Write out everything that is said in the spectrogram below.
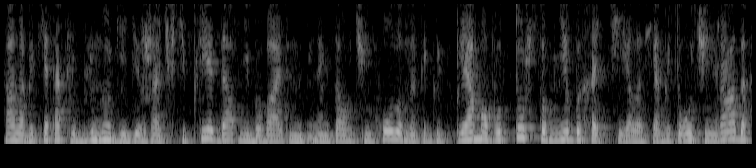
Она говорит, я так люблю ноги держать в тепле, да, мне бывает иногда очень холодно. Это, говорит, прямо вот то, что мне бы хотелось. Я, говорит, очень рада.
